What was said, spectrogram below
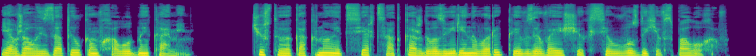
Я вжалась затылком в холодный камень чувствуя, как ноет сердце от каждого звериного рыка и взрывающихся в воздухе всполохов.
